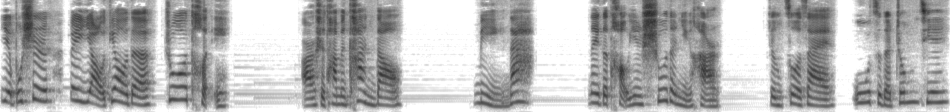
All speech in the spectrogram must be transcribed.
也不是被咬掉的桌腿，而是他们看到米娜，那个讨厌书的女孩，正坐在屋子的中间，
